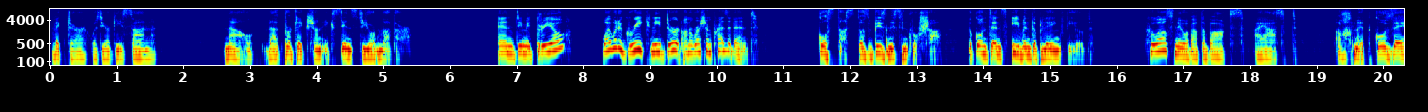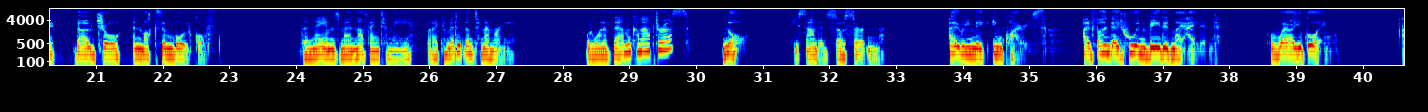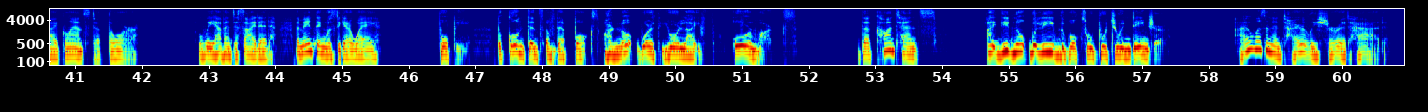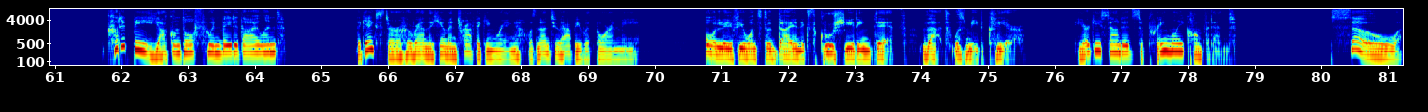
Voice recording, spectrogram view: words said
Victor was Yurgi's son. Now, that protection extends to your mother. And Dimitriou? Why would a Greek need dirt on a Russian president? Kostas does business in Russia. The contents even the playing field. Who else knew about the box? I asked. Ahmed Koze, Dalcho, and Maxim Volkov. The names meant nothing to me, but I committed them to memory. Would one of them come after us? No. He sounded so certain. I will make inquiries. I'll find out who invaded my island. Where are you going? I glanced at Thor. We haven't decided. The main thing was to get away. Poppy, the contents of that box are not worth your life or Mark's. The contents I did not believe the box would put you in danger. I wasn't entirely sure it had. Could it be Yakuntov who invaded the island? The gangster who ran the human trafficking ring was none too happy with Thor and me. Only if he wants to die an excruciating death, that was made clear. Yurgi sounded supremely confident. So,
